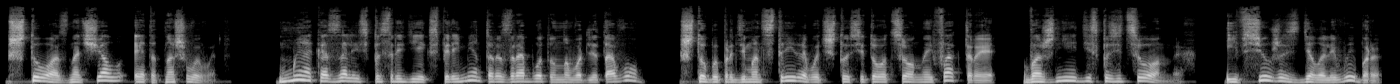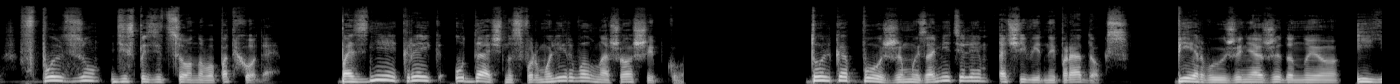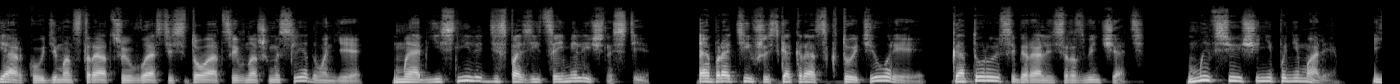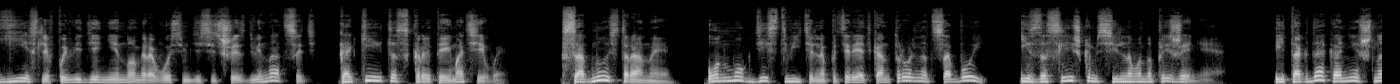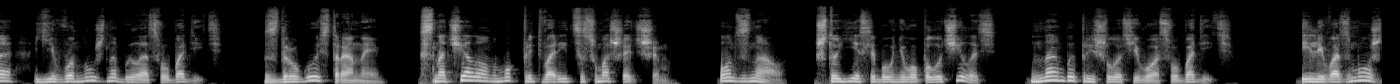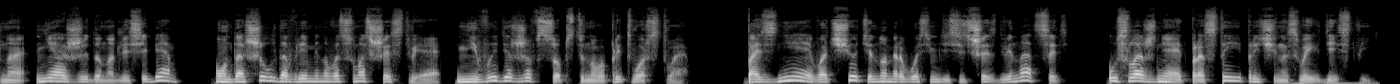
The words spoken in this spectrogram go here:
Что означал этот наш вывод? Мы оказались посреди эксперимента, разработанного для того, чтобы продемонстрировать, что ситуационные факторы важнее диспозиционных, и все же сделали выбор в пользу диспозиционного подхода. Позднее Крейг удачно сформулировал нашу ошибку. Только позже мы заметили очевидный парадокс. Первую же неожиданную и яркую демонстрацию власти ситуации в нашем исследовании мы объяснили диспозициями личности, обратившись как раз к той теории, которую собирались развенчать. Мы все еще не понимали, есть ли в поведении номера 8612 какие-то скрытые мотивы. С одной стороны, он мог действительно потерять контроль над собой из-за слишком сильного напряжения. И тогда, конечно, его нужно было освободить. С другой стороны, сначала он мог притвориться сумасшедшим. Он знал, что если бы у него получилось, нам бы пришлось его освободить. Или, возможно, неожиданно для себя, он дошел до временного сумасшествия, не выдержав собственного притворства. Позднее в отчете номер 8612 усложняет простые причины своих действий.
